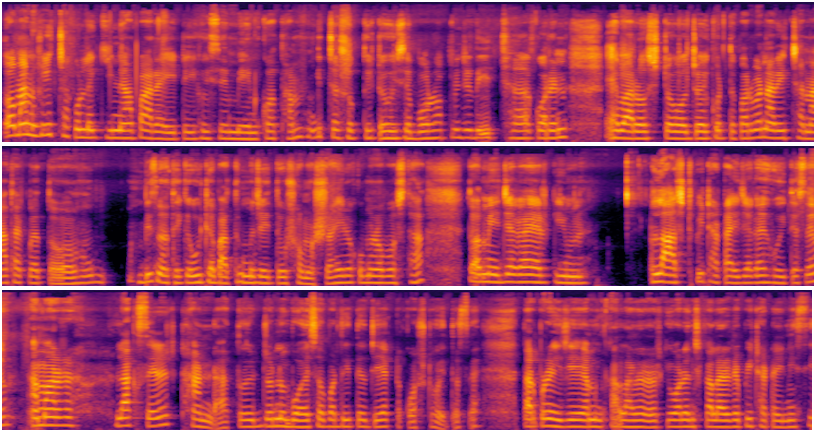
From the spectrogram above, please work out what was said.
তো মানুষ ইচ্ছা করলে কি না পারে, এটাই হয়েছে মেন কথা। ইচ্ছা শক্তিটা হয়েছে বড়। আপনি যদি ইচ্ছা করেন এভারেস্ট জয় করতে পারবেন। আর ইচ্ছা না থাকলে তো বিছনা থেকে উঠে বাথরুমে যাইতেও সমস্যা, এরকমের অবস্থা। তো আমি এই জায়গায় আর কি লাস্ট পিঠাটা এই জায়গায় হইতেছে। আমার লাগছে ঠান্ডা, তো এর জন্য বয়স ওভার দিতে যে একটা কষ্ট হইতেছে। তারপরে এই যে আমি কালার আর কি অরেঞ্জ কালারের পিঠাটাই নিছি।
